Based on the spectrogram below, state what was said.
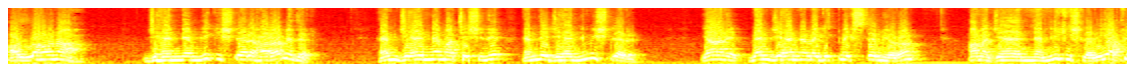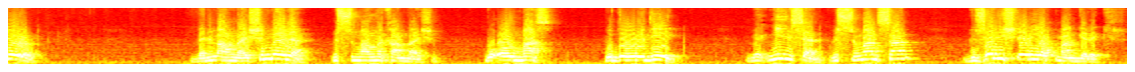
Allah ona cehennemlik işleri haram eder. Hem cehennem ateşini hem de cehennem işleri. Yani ben cehenneme gitmek istemiyorum ama cehennemlik işleri yapıyorum. Benim anlayışım böyle. Müslümanlık anlayışım. Bu olmaz. Bu doğru değil. Müminsen, Müslümansan güzel işleri yapman gerekir.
